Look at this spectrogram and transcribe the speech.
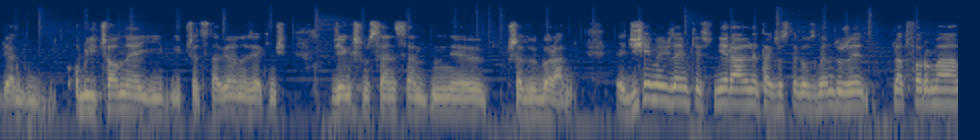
jakby obliczone i, i, przedstawione z jakimś większym sensem mm, przed wyborami. Dzisiaj moim zdaniem to jest nierealne także z tego względu, że Platforma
